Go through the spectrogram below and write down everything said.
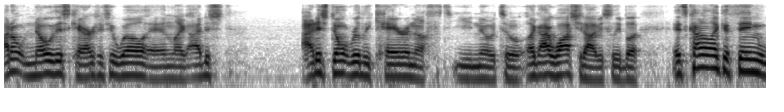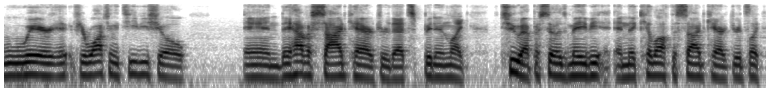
I don't know this character too well, and like I just, I just don't really care enough, you know, to like I watch it obviously, but it's kind of like a thing where if you're watching a TV show and they have a side character that's been in like two episodes maybe, and they kill off the side character. It's like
